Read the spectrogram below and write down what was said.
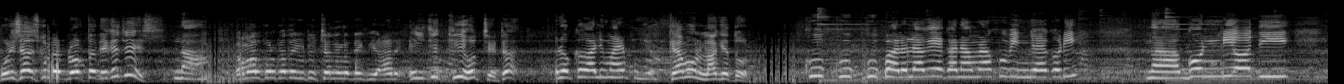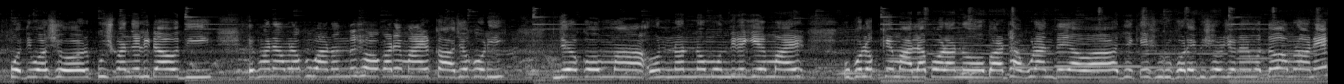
বরিশা স্কুলের ব্লগটা দেখেছিস? না। কামাল কলকাতা ইউটিউব চ্যানেলে দেখবি। আর এই যে কি হচ্ছে এটা? রক্ষাকালী মায়ের পুজো। কেমন লাগে তোর? খুব খুব খুব ভালো লাগে। এখানে আমরা খুব এনজয় করি। না গন্ডিও দিই। প্রতি বছর পুষ্পাঞ্জলিটাও দিই। এখানে আমরা খুব আনন্দ সহকারে মায়ের কাজও করি। যেরকম আহ, অন্যান্য মন্দিরে গিয়ে মায়ের উপলক্ষে মালা পরানো বা ঠাকুর আনতে যাওয়া থেকে শুরু করে বিসর্জনের মধ্যেও আমরা অনেক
